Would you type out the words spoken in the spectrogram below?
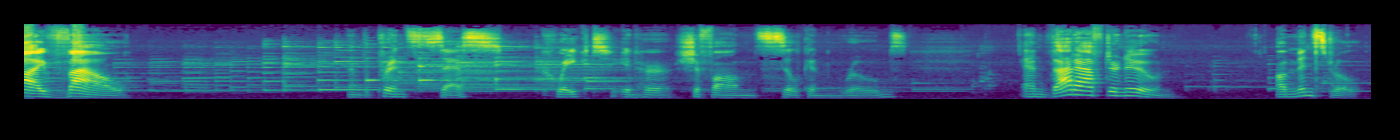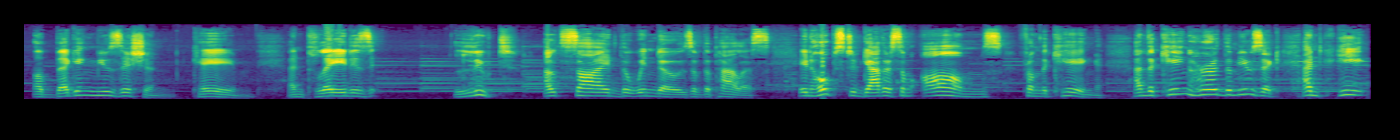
I vow. And the princess quaked in her chiffon silken robes. And that afternoon, a minstrel, a begging musician, came and played his lute outside the windows of the palace, in hopes to gather some alms from the king. And the king heard the music, and he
